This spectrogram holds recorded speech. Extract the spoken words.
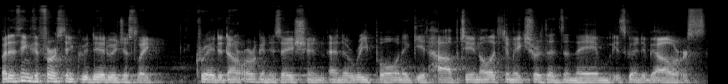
But i think the first thing we did we just like created an organization and a repo and a GitHub to, know, like to make sure that the name is going to be ours.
